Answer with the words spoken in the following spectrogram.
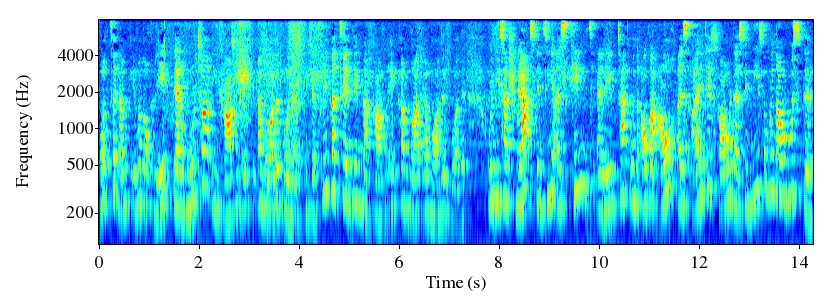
Gott sei Dank immer noch lebt, deren Mutter in Grafeneck ermordet wurde, als Psychiatriepatientin nach Grafeneck kam, dort ermordet wurde. Und dieser Schmerz, den sie als Kind erlebt hat und aber auch als alte Frau, dass sie nie so genau wusste,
